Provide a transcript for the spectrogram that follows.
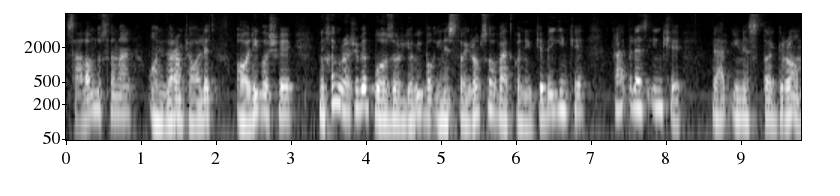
سلام دوست من امیدوارم که حالت عالی باشه. می‌خوایم راجع به بازاریابی با اینستاگرام صحبت کنیم که بگیم که قبل از اینکه در اینستاگرام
